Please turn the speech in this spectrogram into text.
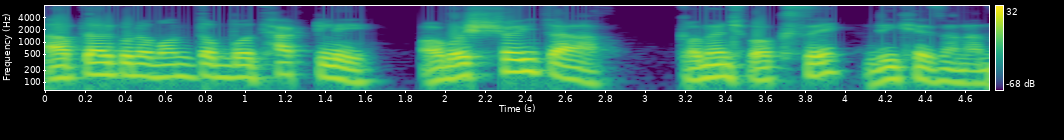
আপনার কোনো মন্তব্য থাকলে অবশ্যই তা কমেন্ট বক্সে লিখে জানান।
